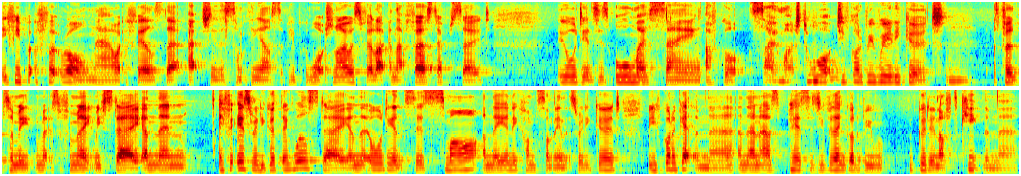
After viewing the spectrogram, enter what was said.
if you put a foot wrong now, it feels that actually there's something else that people can watch. And I always feel like in that first episode, the audience is almost saying, I've got so much to watch, mm-hmm. you've got to be really good mm. for, to me, for make me stay. And then if it is really good, they will stay. And the audience is smart and they only come to something that's really good, but you've got to get them there. And then, as Piers says, you've then got to be good enough to keep them there.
